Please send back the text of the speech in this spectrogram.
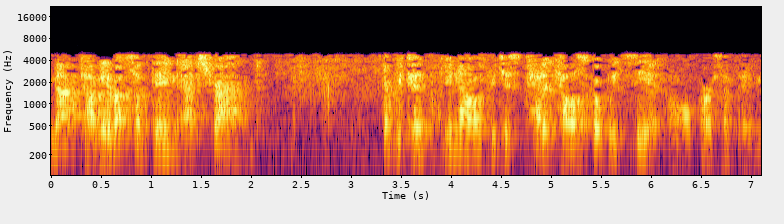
Not talking about something abstract that we could, you know, if we just had a telescope, we'd see it all or something.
